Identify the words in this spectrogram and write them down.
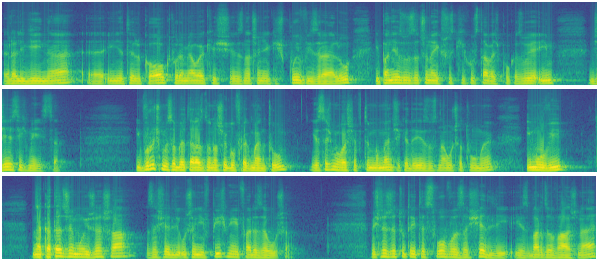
religijne e, i nie tylko, które miały jakieś znaczenie, jakiś wpływ w Izraelu i Pan Jezus zaczyna ich wszystkich ustawiać, pokazuje im, gdzie jest ich miejsce. I wróćmy sobie teraz do naszego fragmentu. Jesteśmy właśnie w tym momencie, kiedy Jezus naucza tłumy i mówi: Na katedrze Mojżesza zasiedli uczeni w piśmie i faryzeusze. Myślę, że tutaj to słowo zasiedli jest bardzo ważne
